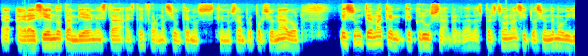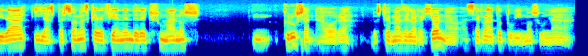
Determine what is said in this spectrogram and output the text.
agradeciendo también esta, esta información que nos, que nos han proporcionado. Es un tema que, que, cruza, ¿verdad? Las personas situación de movilidad y las personas que defienden derechos humanos mm, cruzan ahora los temas de la región. Hace rato tuvimos una,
